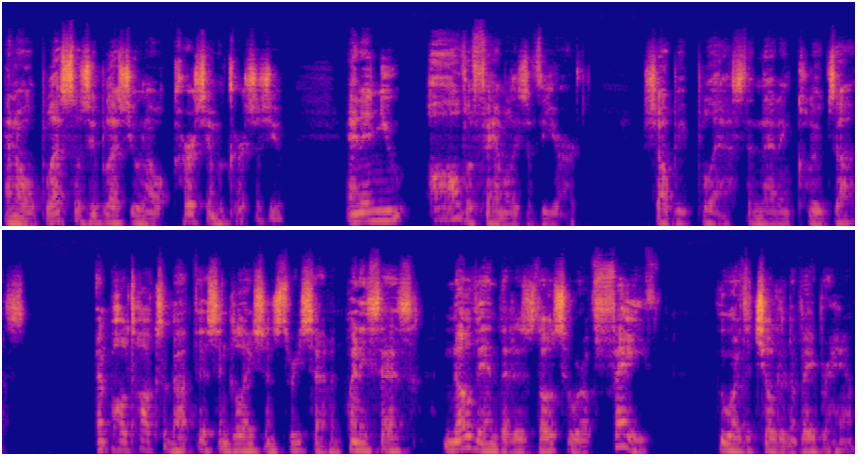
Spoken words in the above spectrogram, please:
And I will bless those who bless you, and I will curse him who curses you. And in you all the families of the earth shall be blessed, and that includes us. And Paul talks about this in Galatians 3 7 when he says, Know then that it is those who are of faith who are the children of Abraham.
